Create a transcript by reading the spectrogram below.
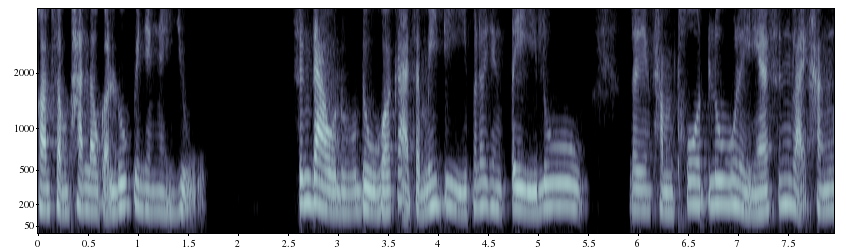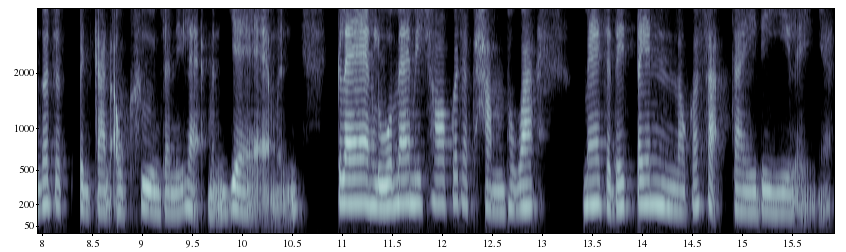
ความสัมพันธ์เรากับลูกเป็นยังไงอยู่ ซึ่งเดาดูดูว่าก็อาจจะไม่ดี เพราะเรายังตีลูก เรายังทำโทษลูกอะไรเงี้ย ซึ่งหลายครั้งก็จะเป็นการเอาคืนกันนี่แหละเหมือนแย่เหมือน แกล้งรู้ว่าแม่ไม่ชอบก็จะทำเพราะว่า แม่จะได้เต้นเราก็สะใจดีอะไรเงี้ย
